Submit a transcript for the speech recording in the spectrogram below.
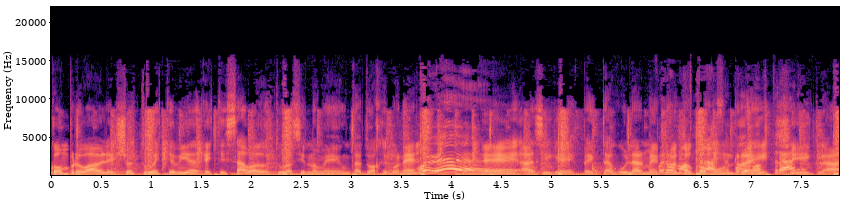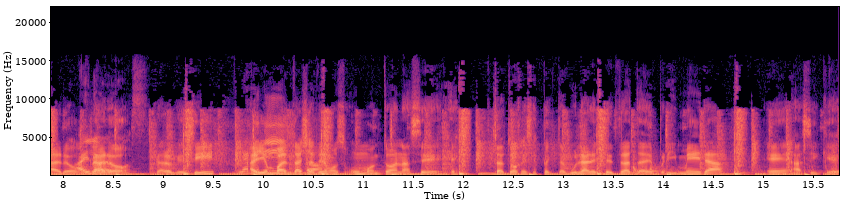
Comprobable. Yo estuve este, vier- este sábado, estuve haciéndome un tatuaje con él. Muy bien. ¿Eh? Así que espectacular, me ¿Puedo trató mostrar? como ¿Se un rey. mostrar? Sí, claro, Ahí claro, claro que sí. Mirá Ahí en pantalla tenemos un montón, hace es- tatuajes espectaculares, se trata de primera, ¿eh? así que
